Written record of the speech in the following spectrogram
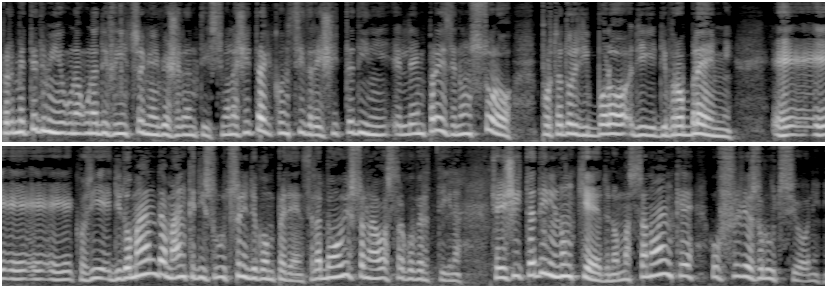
permettetemi una, una definizione che mi piace tantissimo, una città che considera i cittadini e le imprese non solo portatori di, bolo, di, di problemi, e, e, così, di domanda, ma anche di soluzioni di competenza. L'abbiamo visto nella vostra copertina. Cioè i cittadini non chiedono, ma sanno anche offrire soluzioni.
